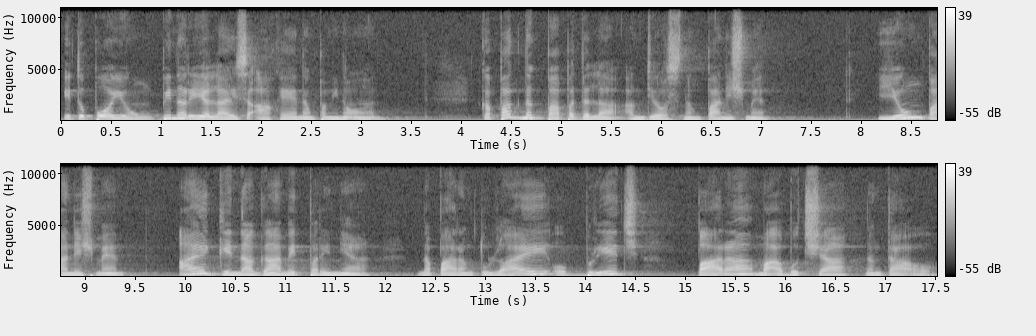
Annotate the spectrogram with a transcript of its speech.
ito po yung pinarealize sa akin ng Panginoon. Kapag nagpapadala ang Diyos ng punishment, yung punishment ay ginagamit pa rin niya na parang tulay o bridge para maabot siya ng tao.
